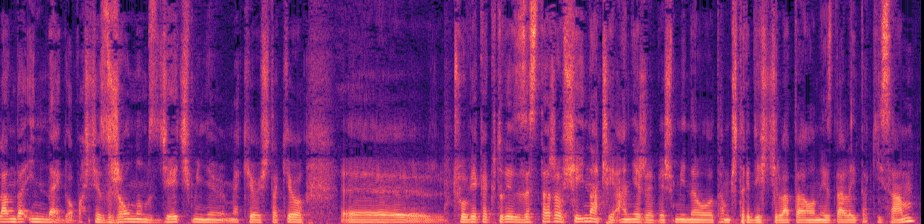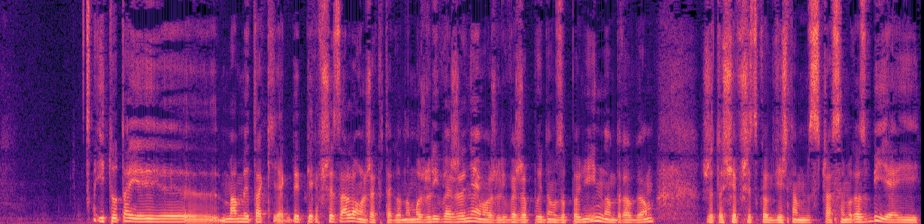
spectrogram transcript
Landa innego, właśnie z żoną, z dziećmi, nie wiem, jakiegoś takiego e, człowieka, który zestarzał się inaczej, a nie, że wiesz, minęło tam 40 lat, a on jest dalej taki sam. I tutaj y, mamy taki jakby pierwszy zalążek tego. No możliwe, że nie, możliwe, że pójdą zupełnie inną drogą, że to się wszystko gdzieś tam z czasem rozbije i,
